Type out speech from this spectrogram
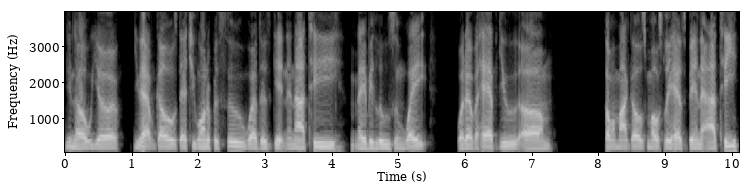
you know, you're, you have goals that you want to pursue, whether it's getting an IT, maybe losing weight, whatever have you. Um, some of my goals mostly has been IT.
